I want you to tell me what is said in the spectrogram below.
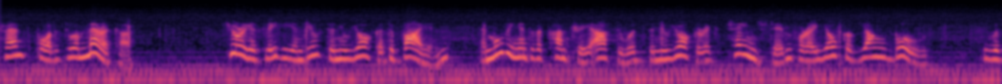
transported to America. Curiously, he induced a New Yorker to buy him, and moving into the country afterwards, the New Yorker exchanged him for a yoke of young bulls. He was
